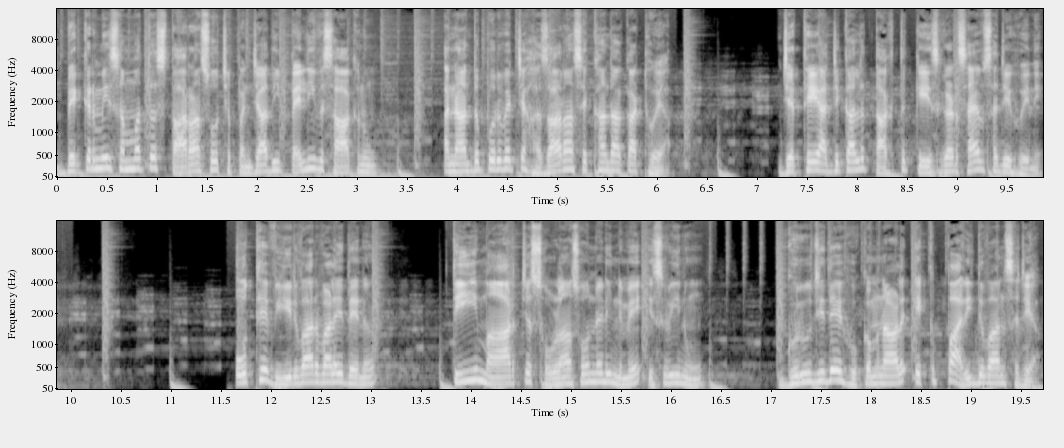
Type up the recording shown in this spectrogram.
ਬਿਕਰਮੀ ਸੰਮਤ 1756 ਦੀ ਪਹਿਲੀ ਵਿਸਾਖ ਨੂੰ ਆਨੰਦਪੁਰ ਵਿੱਚ ਹਜ਼ਾਰਾਂ ਸਿੱਖਾਂ ਦਾ ਇਕੱਠ ਹੋਇਆ, ਜਿੱਥੇ ਅੱਜਕੱਲ ਤਖਤ ਕੇਸਗੜ੍ਹ ਸਾਹਿਬ ਸਜੇ ਹੋਏ ਨੇ। ਉੱਥੇ ਵੀਰਵਾਰ ਵਾਲੇ ਦਿਨ 30 ਮਾਰਚ 1699 ਈਸਵੀ ਨੂੰ ਗੁਰੂ ਜੀ ਦੇ ਹੁਕਮ ਨਾਲ ਇੱਕ ਭਾਰੀ ਦੀਵਾਨ ਸਜਿਆ।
